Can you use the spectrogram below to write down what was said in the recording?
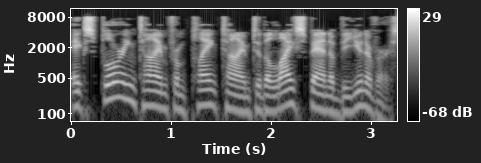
Exploring time from Planck time to the lifespan of the universe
